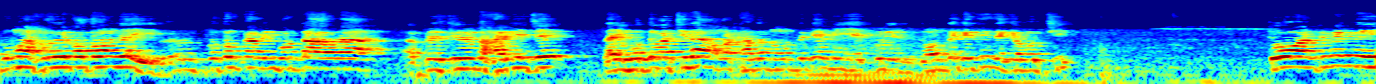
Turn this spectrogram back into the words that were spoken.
দু মাস ওদের কথা অনুযায়ী প্রথমকার রিপোর্টটা ওরা প্রেসক্রিপশনটা হারিয়েছে। তাই বলতে পারছি না, আমার খাতার নোট থেকে আমি এক্ষুনি নোট দেখেছি, দেখে বলছি। তো আলটিমেটলি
